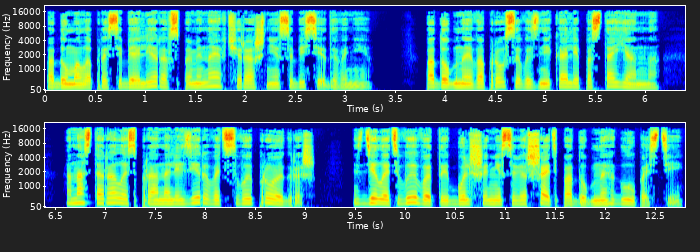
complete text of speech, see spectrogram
Подумала про себя Лера, вспоминая вчерашнее собеседование. Подобные вопросы возникали постоянно — она старалась проанализировать свой проигрыш, сделать вывод и больше не совершать подобных глупостей.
